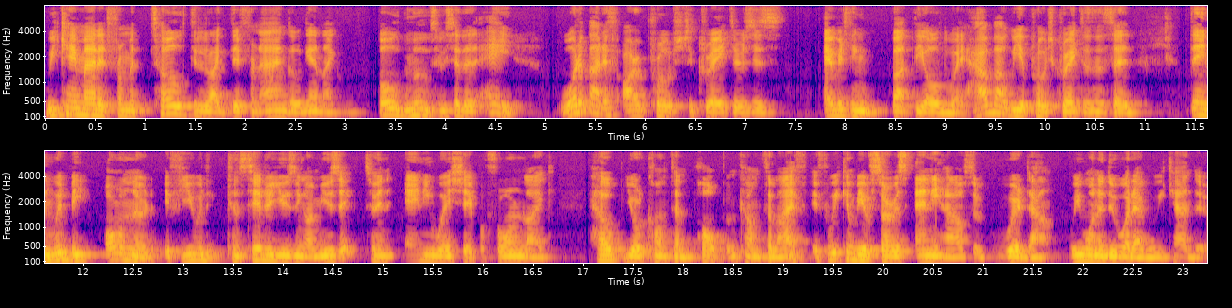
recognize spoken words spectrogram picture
We came at it from a totally like different angle. Again, like bold moves. We said that hey, what about if our approach to creators is everything but the old way? How about we approach creators and said, Dane, we'd be honored if you would consider using our music to in any way, shape, or form like help your content pop and come to life. If we can be of service anyhow, so we're down. We want to do whatever we can do.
